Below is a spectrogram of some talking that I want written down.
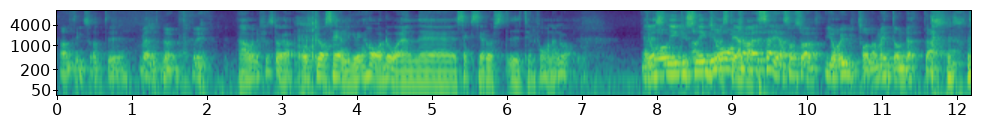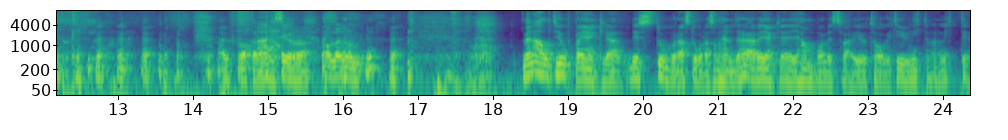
allting. Så att eh, väldigt nöjd med det. Ja, men det förstår jag. Och Claes Hellgren har då en eh, sexig röst i telefonen då? Eller Jag- snygg, snygg röst i Jag kan väl säga som så att jag uttalar mig inte om detta. Nej, vi får prata med min syrra. Hålla lugn. Men alltihopa egentligen, det stora, stora som händer här egentligen i handboll i Sverige överhuvudtaget, det är ju 1990.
